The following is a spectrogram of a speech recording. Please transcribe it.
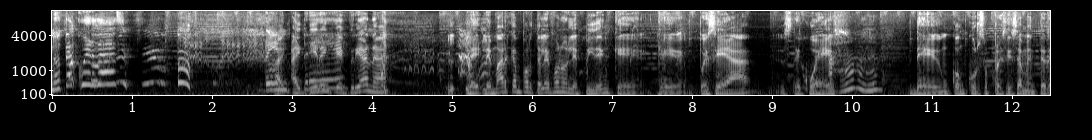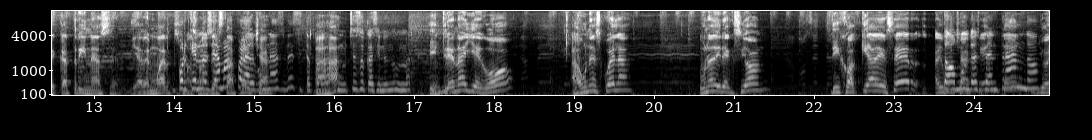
¿No te acuerdas? Es cierto. Ahí, ahí tienen que Triana le, le marcan por teléfono y le piden que, que, pues sea este juez de un concurso precisamente de Catrinas, Día de Muertos. Porque nos llaman para fecha. algunas veces, ¿te acuerdas? En muchas ocasiones nos marcan. Y Triana llegó a una escuela, una dirección, dijo, aquí ha de ser. hay Todo mucha mundo está gente". entrando. Yo-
